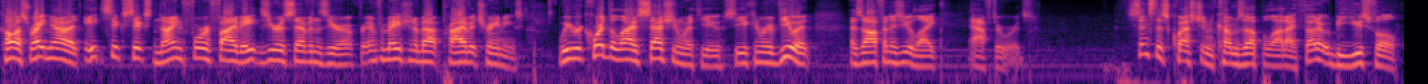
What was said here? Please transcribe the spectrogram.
Call us right now at 866 945 8070 for information about private trainings. We record the live session with you so you can review it as often as you like afterwards. Since this question comes up a lot, I thought it would be useful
